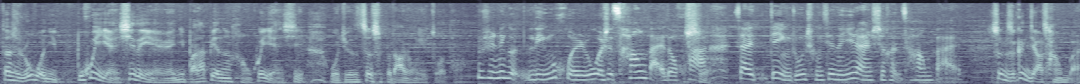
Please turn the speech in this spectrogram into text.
但是如果你不会演戏的演员，你把他变成很会演戏，我觉得这是不大容易做到。就是那个灵魂，如果是苍白的话，在电影中呈现的依然是很苍白。甚至更加苍白，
